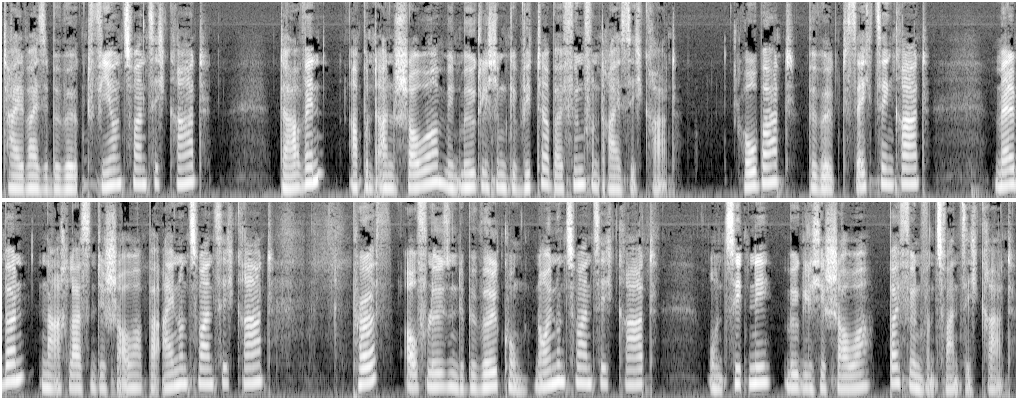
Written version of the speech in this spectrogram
teilweise bewölkt 24 Grad, Darwin ab und an Schauer mit möglichem Gewitter bei 35 Grad, Hobart bewölkt 16 Grad, Melbourne nachlassende Schauer bei 21 Grad, Perth auflösende Bewölkung 29 Grad und Sydney mögliche Schauer bei 25 Grad.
